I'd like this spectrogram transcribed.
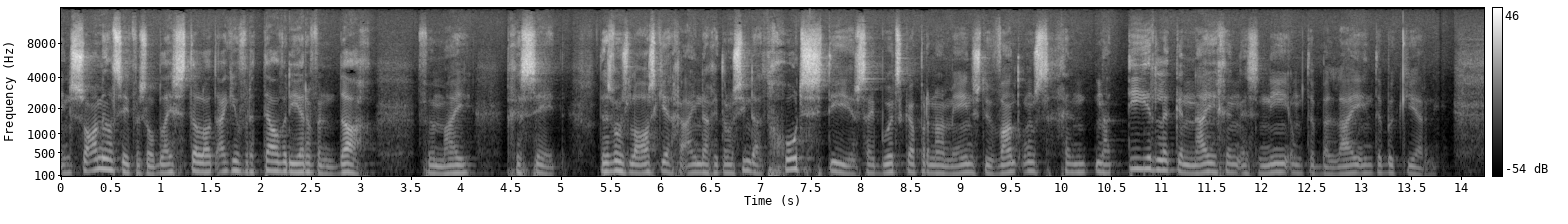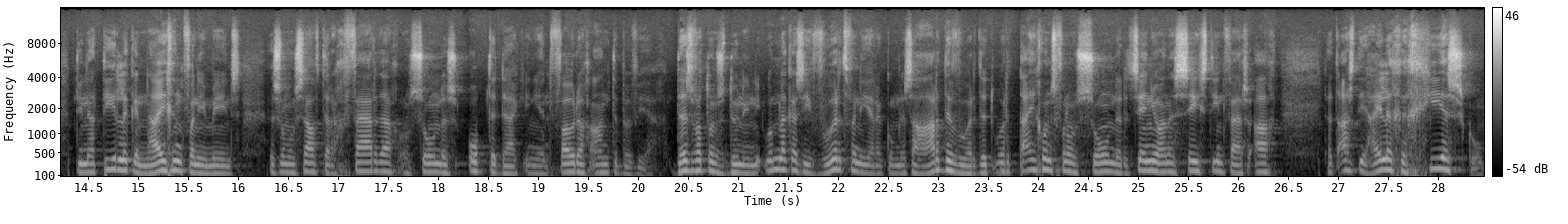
en Samuel sê vir hom: "Bly stil, laat ek jou vertel wat die Here vandag vir my gesê het." Dis ons laas keer geëindig het ons sien dat God stuur sy boodskapper na mens toe want ons natuurlike neiging is nie om te bely en te bekeer nie. Die natuurlike neiging van die mens is om onsself te regverdig, ons sondes op te dek en eenvoudig aan te beweeg. Dis wat ons doen en die oomblik as die woord van die Here kom, dis 'n harde woord, dit oortuig ons van ons sonde. Dit sê in Johannes 16 vers 8 dat as die Heilige Gees kom,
